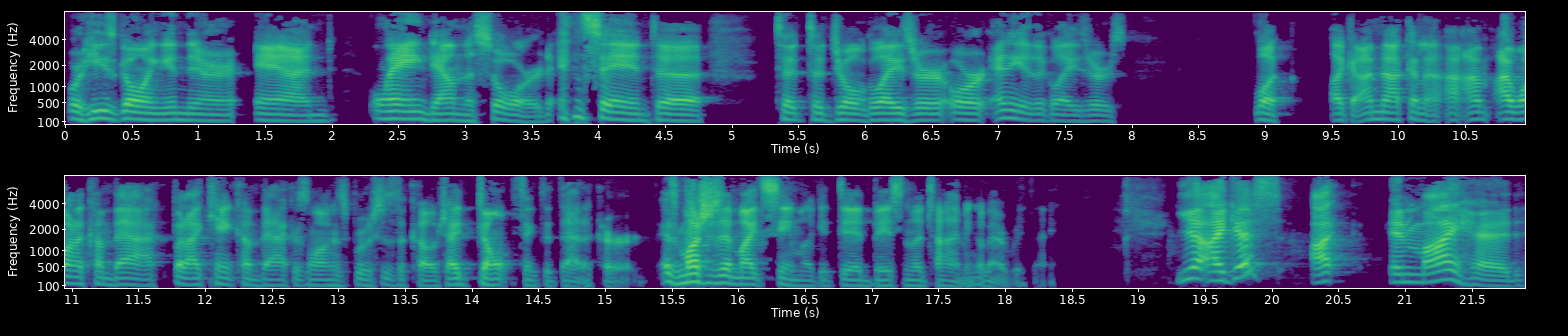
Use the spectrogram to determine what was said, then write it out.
where he's going in there and laying down the sword and saying to to to Joel Glazer or any of the Glazers, look, like I'm not gonna, I, I'm, I want to come back, but I can't come back as long as Bruce is the coach. I don't think that that occurred, as much as it might seem like it did, based on the timing of everything. Yeah, I guess I in my head,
